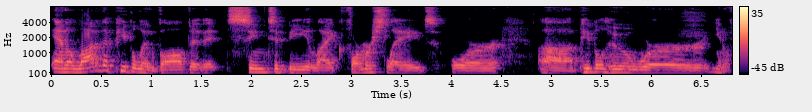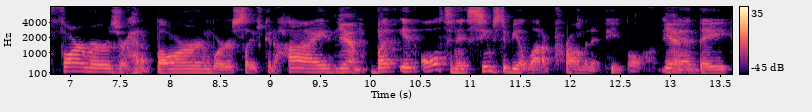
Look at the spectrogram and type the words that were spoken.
and a lot of the people involved in it seemed to be like former slaves or. Uh, people who were, you know, farmers or had a barn where slaves could hide. Yeah, But in Alton, it seems to be a lot of prominent people, Yeah. and they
